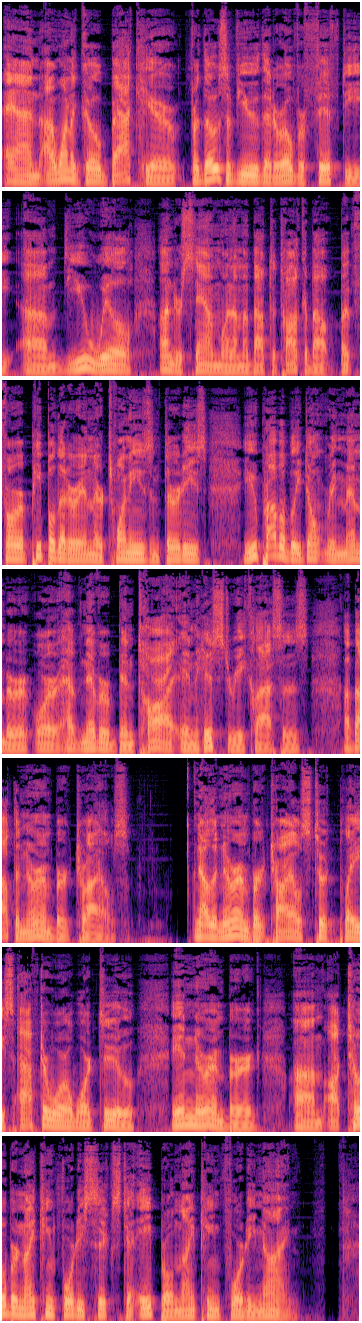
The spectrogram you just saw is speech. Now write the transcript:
And I want to go back here. For those of you that are over 50, um, you will understand what I'm about to talk about. But for people that are in their 20s and 30s, you probably don't remember or have never been taught in history classes about the Nuremberg trials. Now, the Nuremberg trials took place after World War II in Nuremberg um, October 1946 to April 1949.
